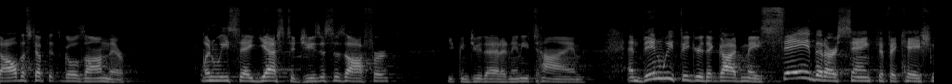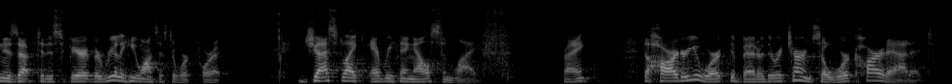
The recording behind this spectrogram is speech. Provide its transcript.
all the stuff that goes on there. When we say yes to Jesus' offer, you can do that at any time. And then we figure that God may say that our sanctification is up to the Spirit, but really He wants us to work for it. Just like everything else in life, right? The harder you work, the better the return. So work hard at it.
